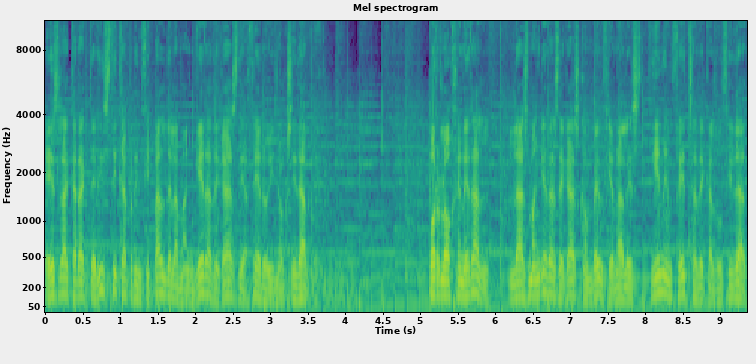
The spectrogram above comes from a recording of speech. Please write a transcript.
es la característica principal de la manguera de gas de acero inoxidable. Por lo general, las mangueras de gas convencionales tienen fecha de caducidad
